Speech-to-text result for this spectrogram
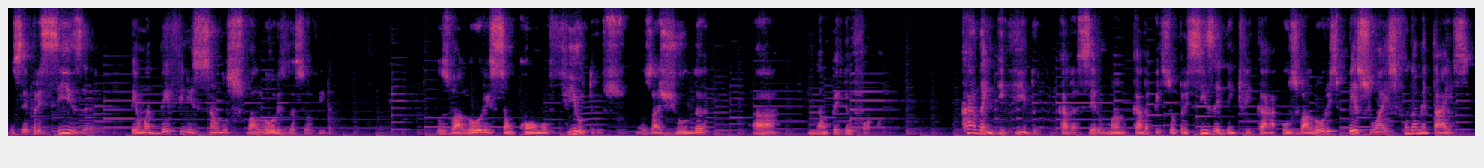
Você precisa ter uma definição dos valores da sua vida. Os valores são como filtros, nos ajuda a não perder o foco. Cada indivíduo, cada ser humano, cada pessoa precisa identificar os valores pessoais fundamentais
